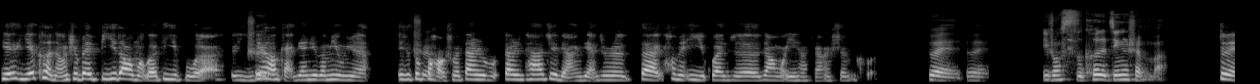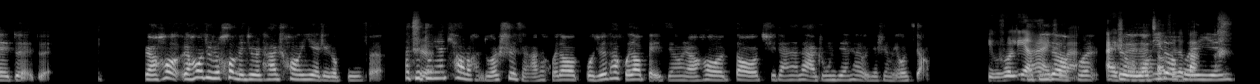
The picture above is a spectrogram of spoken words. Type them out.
也也也可能是被逼到某个地步了，就一定要改变这个命运，其实都不好说。但是但是他这两点就是在后面一以贯之的让我印象非常深刻。对对，一种死磕的精神吧。对对对，然后然后就是后面就是他创业这个部分，他其实中间跳了很多事情啊。他回到，我觉得他回到北京，然后到去加拿大中间，他有些事没有讲，比如说恋爱是吧？对 对，第一段婚姻，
